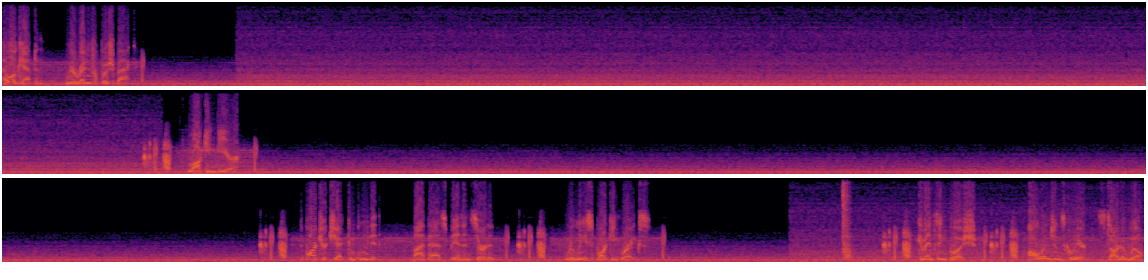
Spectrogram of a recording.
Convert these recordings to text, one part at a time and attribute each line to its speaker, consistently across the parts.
Speaker 1: Hello, Captain. We are ready for pushback. Locking gear. Check completed. Bypass pin inserted. Release parking brakes. Commencing push. All engines clear. Start at will.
